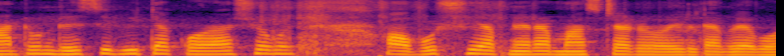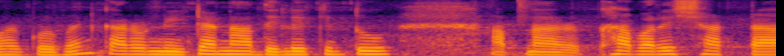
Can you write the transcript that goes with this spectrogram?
মাটন রেসিপিটা করার সময় অবশ্যই আপনারা মাস্টার্ড অয়েলটা ব্যবহার করবেন, কারণ এটা না দিলে কিন্তু আপনার খাবারের স্বাদটা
